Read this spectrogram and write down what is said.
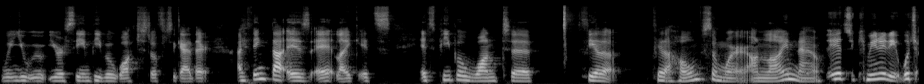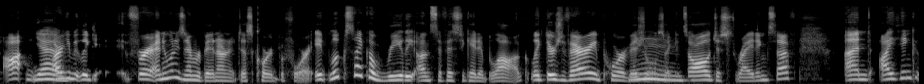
when you you're seeing people watch stuff together. I think that is it. Like it's it's people want to feel feel at home somewhere online now. It's a community, which uh, yeah, arguably like for anyone who's never been on a Discord before, it looks like a really unsophisticated blog. Like there's very poor visuals. Mm. Like it's all just writing stuff. And I think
